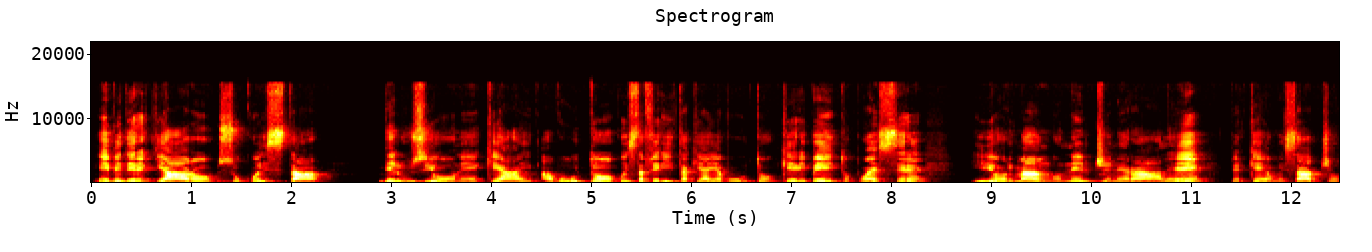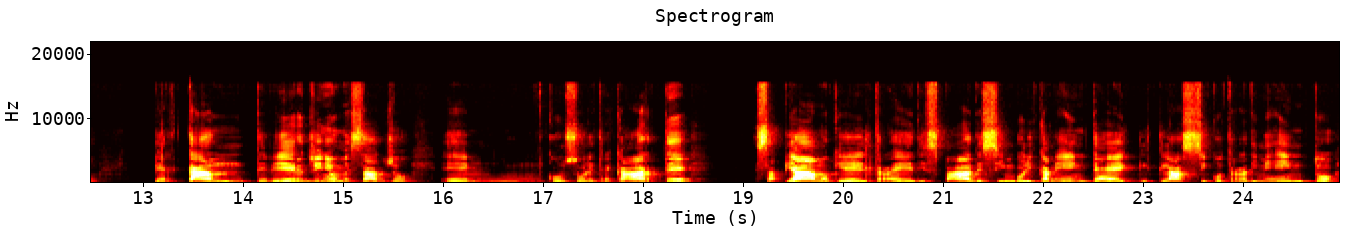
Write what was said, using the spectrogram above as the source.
e vedere chiaro su questa delusione che hai avuto, questa ferita che hai avuto, che ripeto può essere, io rimango nel generale perché è un messaggio per tante vergini, è un messaggio ehm, con sole tre carte, sappiamo che il tre di spade simbolicamente è il classico tradimento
